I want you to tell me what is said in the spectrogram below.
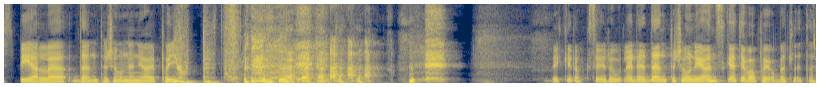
spela den personen jag är på jobbet. Vilket också är roligt. Det är den personen jag önskar att jag var på jobbet lite.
